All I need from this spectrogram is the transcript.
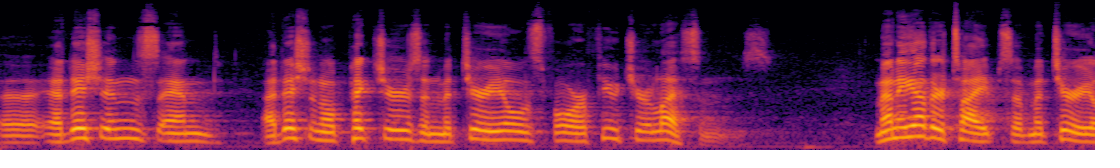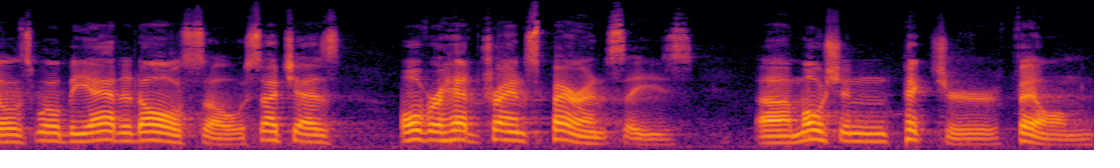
uh, additions and additional pictures and materials for future lessons. Many other types of materials will be added also, such as overhead transparencies, uh, motion picture film,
